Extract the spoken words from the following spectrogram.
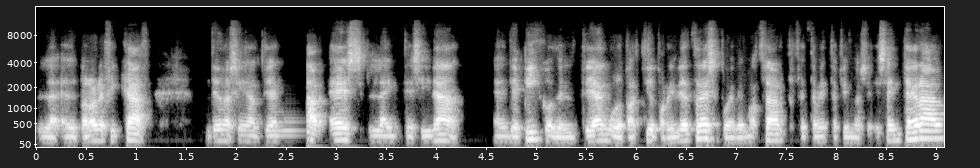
el valor eficaz de una señal triangular es la intensidad eh, de pico del triángulo partido por i de 3, se puede demostrar perfectamente haciendo esa integral.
